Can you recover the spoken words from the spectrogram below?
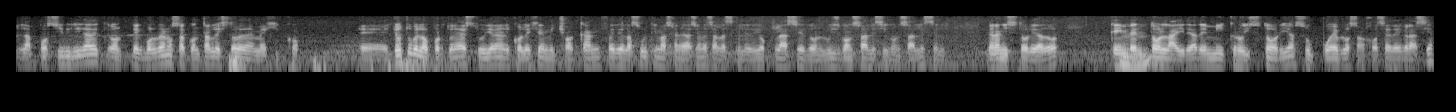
la posibilidad de, volvernos a contar la historia de México Eh, yo tuve la oportunidad de estudiar en el colegio de Michoacán, fue de las últimas generaciones a las que le dio clase don Luis González y González, el gran historiador, que inventó la idea de microhistoria, su pueblo, San José de Gracia.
